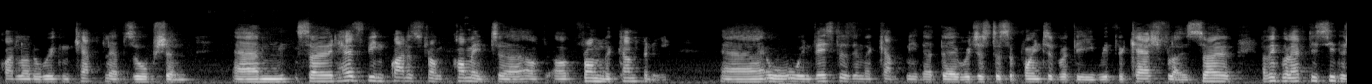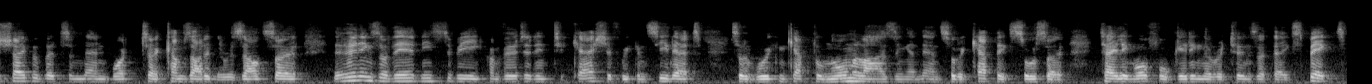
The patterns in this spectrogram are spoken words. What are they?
quite a lot of working capital absorption. Um, so it has been quite a strong comment uh, of, of, from the company uh, or investors in the company that they were just disappointed with the with the cash flows. So I think we'll have to see the shape of it and, and what uh, comes out in the results. So the earnings are there; it needs to be converted into cash. If we can see that sort of working capital normalizing and, and sort of capex also tailing off or getting the returns that they expect,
